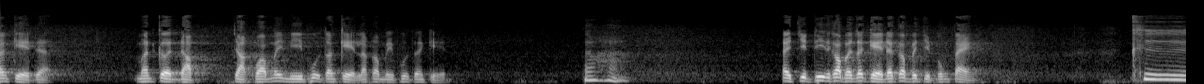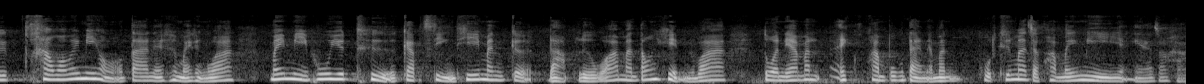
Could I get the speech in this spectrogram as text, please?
สังเกตเนี่ยมันเกิดดับจากความไม่มีผู้สังเกตแล้วก็มีผู้สังเกต เจ้าค่ะไอ้จิตที่เข้าไปสังเกตแล้วก็เป็นจิตปรุงแต่ง คือคำว่าไม่มีของหลวงตาเนี่ยคือหมายถึงว่า ไม่มีผู้ยึดถือกับสิ่งที่มันเกิดดับ หรือว่ามันต้องเห็นว่าตัวเนี้ยมันไอ้ความปรุงแต่งเนี่ยมันผุดขึ้นมาจากความไม่มีอย่างเงี้ยเจ้าค่ะ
